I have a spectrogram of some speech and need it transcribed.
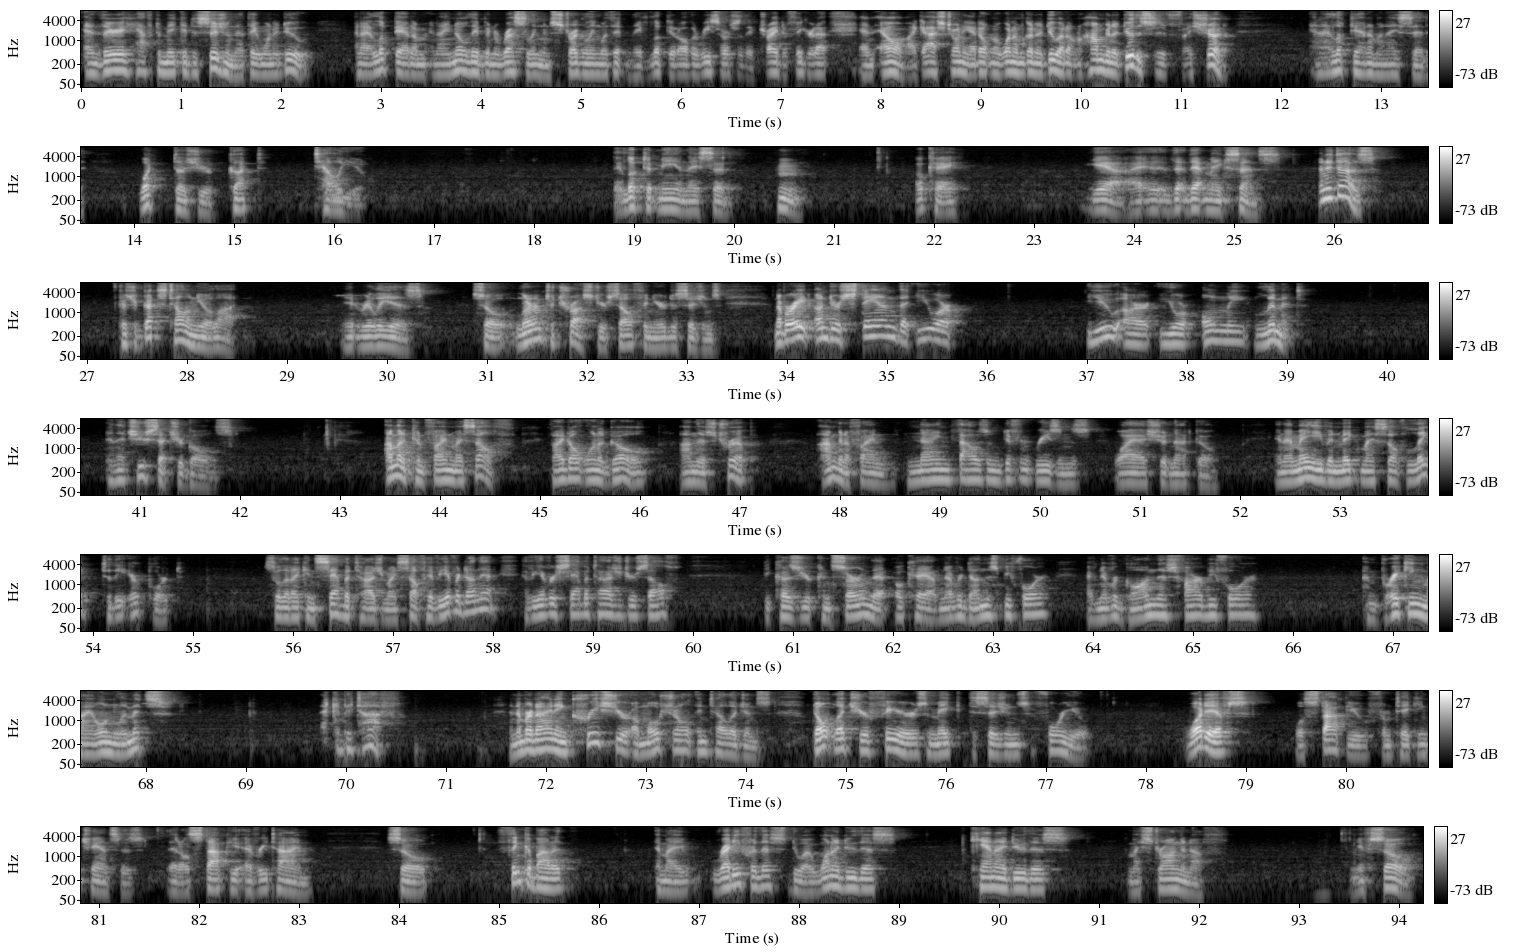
and they have to make a decision that they want to do. And I looked at them and I know they've been wrestling and struggling with it and they've looked at all the resources, they've tried to figure it out. And oh my gosh, Tony, I don't know what I'm going to do. I don't know how I'm going to do this if I should. And I looked at him and I said, What does your gut tell you. They looked at me and they said, hmm, okay. Yeah, I, th- that makes sense. And it does, because your gut's telling you a lot. It really is. So learn to trust yourself in your decisions. Number eight, understand that you are you are your only limit and that you set your goals. I'm going to confine myself if I don't want to go on this trip, I'm going to find 9,000 different reasons why I should not go. And I may even make myself late to the airport so that I can sabotage myself. Have you ever done that? Have you ever sabotaged yourself because you're concerned that, okay, I've never done this before? I've never gone this far before. I'm breaking my own limits. That can be tough. And number nine, increase your emotional intelligence. Don't let your fears make decisions for you. What ifs will stop you from taking chances. It'll stop you every time. So think about it. Am I ready for this? Do I want to do this? Can I do this? Am I strong enough? And if so,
